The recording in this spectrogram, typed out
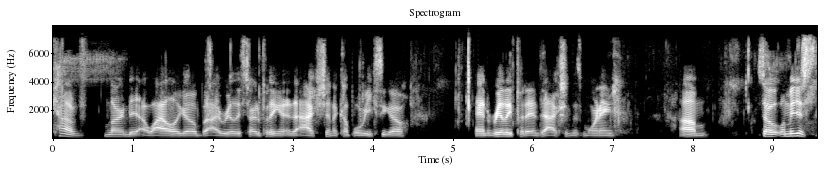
kind of learned it a while ago, but I really started putting it into action a couple weeks ago and really put it into action this morning. Um, so let me just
